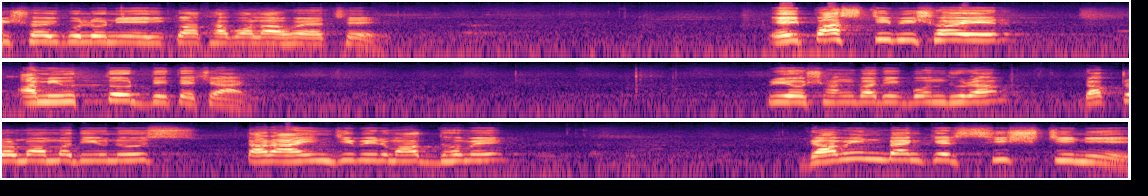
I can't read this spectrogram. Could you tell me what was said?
বিষয়গুলো নিয়েই কথা বলা হয়েছে। এই পাঁচটি বিষয়ের আমি উত্তর দিতে চাই। প্রিয় সাংবাদিক বন্ধুরা, ডক্টর মোহাম্মদ ইউনুস তার আইনজীবীর মাধ্যমে গ্রামীণ ব্যাংকের সৃষ্টি নিয়ে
